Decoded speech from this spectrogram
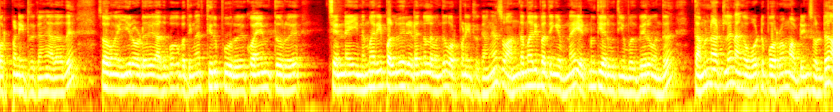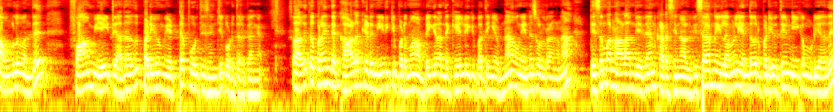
ஒர்க் பண்ணிட்டு இருக்காங்க. அதாவது ஸோ அவங்க ஈரோடு அது போக பார்த்தீங்கன்னா திருப்பூர் கோயம்புத்தூர் சென்னை இந்த மாதிரி பல்வேறு இடங்களில் வந்து ஒர்க் பண்ணிகிட்ருக்காங்க இருக்காங்க ஸோ அந்த மாதிரி பார்த்தீங்க அப்படின்னா எட்நூற்றி அறுபத்தி ஒம்பது பேர் வந்து தமிழ்நாட்டில் நாங்கள் ஓட்டு போடுறோம் அப்படின்னு சொல்லிட்டு அவங்களும் வந்து ஃபார்ம் எயிட் அதாவது படிவம் எட்டை பூர்த்தி செஞ்சு கொடுத்துருக்காங்க. ஸோ அதுக்கப்புறம் இந்த காலக்கெடு நீடிக்கப்படுமா அப்படிங்கிற அந்த கேள்விக்கு பார்த்தீங்க அப்படின்னா அவங்க என்ன சொல்கிறாங்கன்னா டிசம்பர் நாலாம் தேதி தான் கடைசி நாள். விசாரணை இல்லாமல் எந்த ஒரு படிவத்தையும் நீக்க முடியாது.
